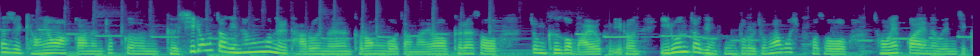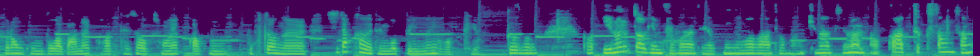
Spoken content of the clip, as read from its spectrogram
사실 경영학과는 조금 그 실용적인 학문을 다루는 그런 거잖아요. 그래서 좀 그거 말고 이런 이론적인 공부를 좀 하고 싶어서 정외과에는 왠지 그런 공부가 많을 것 같아서 정외과 공- 복전을 시작하게 된 것도 있는 것 같아요. 그 어, 이론적인 부분에 대해 공부가 더 많긴 하지만 어, 과 특성상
